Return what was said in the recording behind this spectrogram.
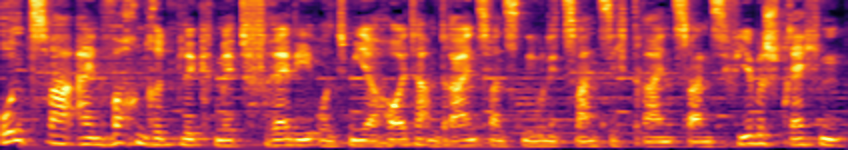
Und zwar ein Wochenrückblick mit Freddy und mir heute am 23. Juli 2023. Wir besprechen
